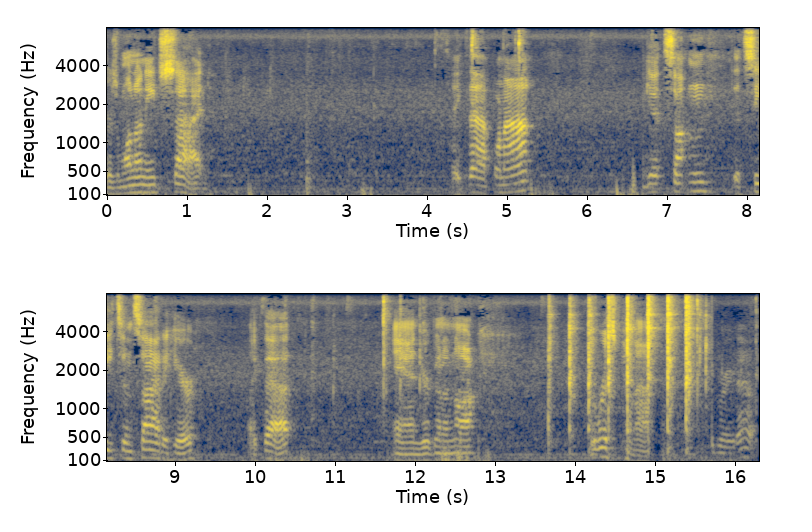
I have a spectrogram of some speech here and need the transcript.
There's one on each side. Take that one out. Get something that seats inside of here, like that. And you're gonna knock the wrist pin out. Right out.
